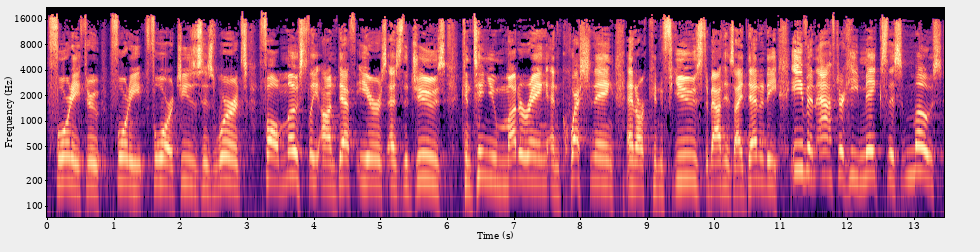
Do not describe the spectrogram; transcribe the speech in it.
40 through 44, Jesus' words fall mostly on deaf ears as the Jews continue muttering and questioning and are confused about his identity, even after he makes this most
